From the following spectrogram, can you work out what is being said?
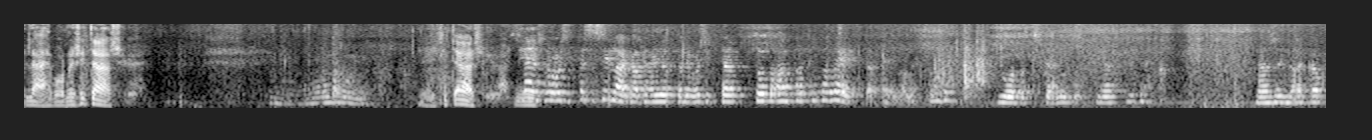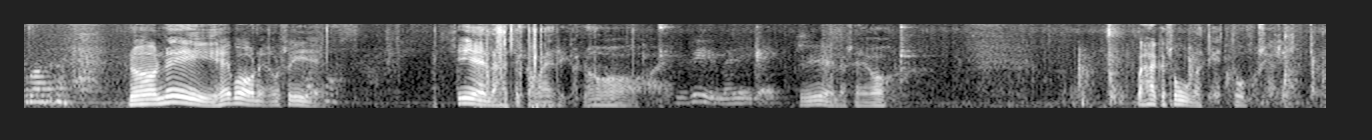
Elähevonen sitä syö. Ei sitä syö. Niin. Niin. Jos haluaisit tässä sillä aikaa tehdä, jotta ne voisit tää- tuota, antaa tuota vettä Peilalle. Tuota. Juotat sitä niinku jättiitä. Nää on sen aikaa purahtaa. No niin, hevonen on siellä. Siellähän se kaveri on. No, Hyvin meni vei. siellä se on. Vähänkö suulla teet tuommoisia liikkeitä?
